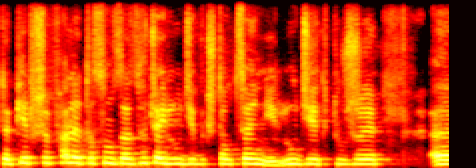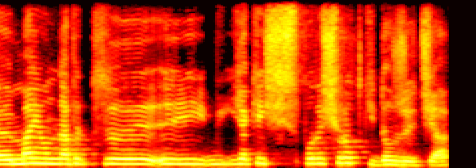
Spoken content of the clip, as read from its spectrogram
te pierwsze fale to są zazwyczaj ludzie wykształceni, ludzie, którzy e, mają nawet jakieś spore środki do życia,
